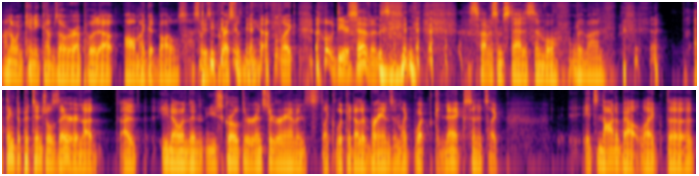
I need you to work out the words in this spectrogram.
I know when Kenny comes over, I put out all my good bottles, so he's impressed with me. I'm like, oh dear heavens. So I have some status symbol with mine. I think the potential's there, and I, I, you know, and then you scroll through Instagram and it's like look at other brands and like what connects, and it's like, it's not about like the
